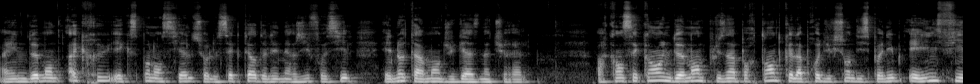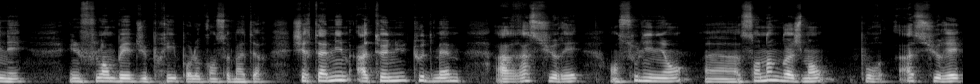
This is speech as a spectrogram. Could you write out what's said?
à une demande accrue et exponentielle sur le secteur de l'énergie fossile et notamment du gaz naturel. Par conséquent, une demande plus importante que la production disponible et in fine une flambée du prix pour le consommateur. Shirtamim a tenu tout de même à rassurer en soulignant euh, son engagement pour assurer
